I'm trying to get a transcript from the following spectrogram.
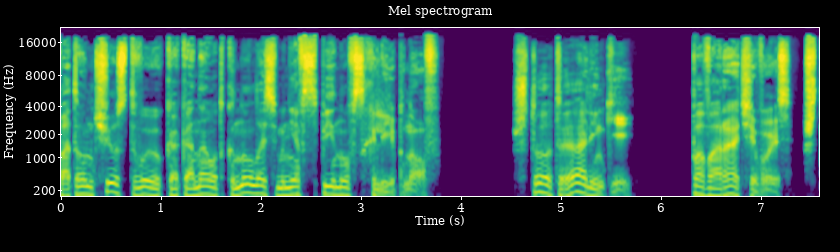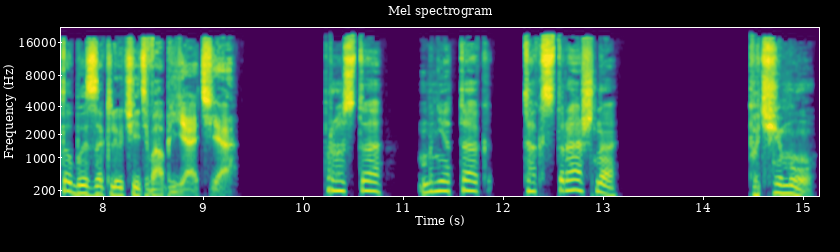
Потом чувствую, как она уткнулась мне в спину, всхлипнув. «Что ты, аленький?» Поворачиваюсь, чтобы заключить в объятья. «Просто мне так, так страшно». «Почему?»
